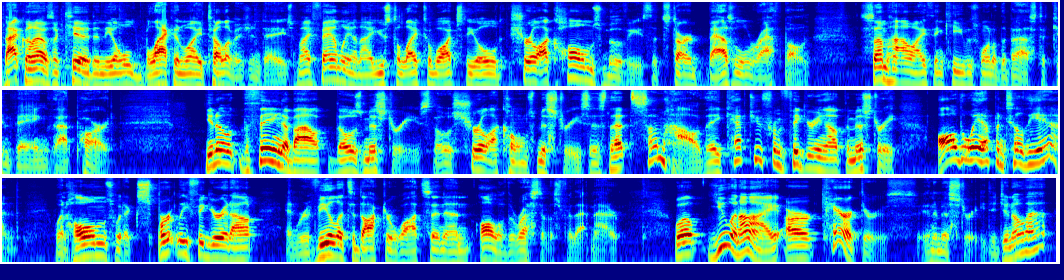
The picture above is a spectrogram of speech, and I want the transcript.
Back when I was a kid in the old black and white television days, my family and I used to like to watch the old Sherlock Holmes movies that starred Basil Rathbone. Somehow I think he was one of the best at conveying that part. You know, the thing about those mysteries, those Sherlock Holmes mysteries, is that somehow they kept you from figuring out the mystery all the way up until the end, when Holmes would expertly figure it out and reveal it to Dr. Watson and all of the rest of us for that matter. Well, you and I are characters in a mystery. Did you know that?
